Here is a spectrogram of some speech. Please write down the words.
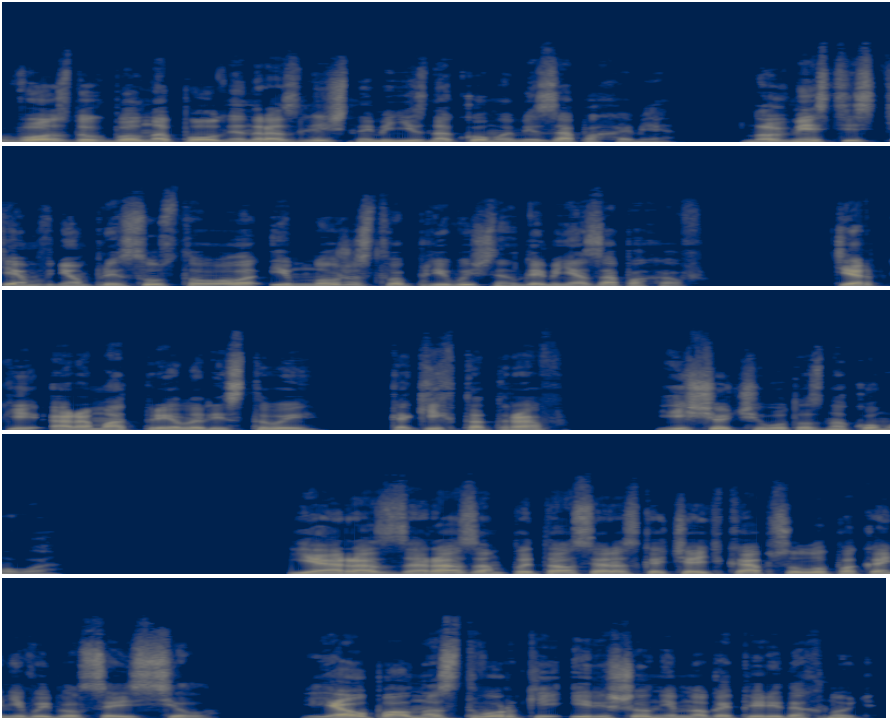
Воздух был наполнен различными незнакомыми запахами, но вместе с тем в нем присутствовало и множество привычных для меня запахов. Терпкий аромат прелой листвы, каких-то трав, еще чего-то знакомого. Я раз за разом пытался раскачать капсулу, пока не выбился из сил. Я упал на створки и решил немного передохнуть.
